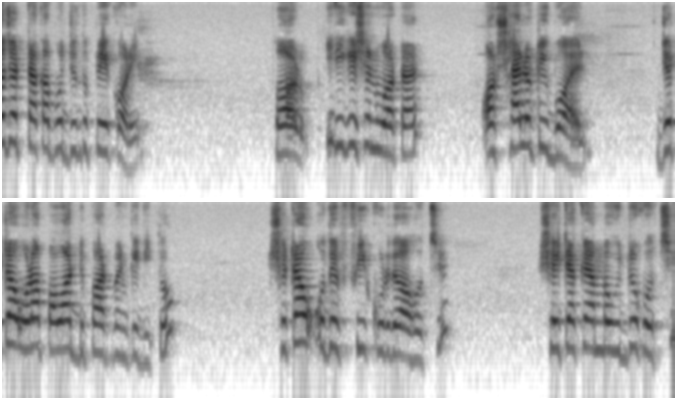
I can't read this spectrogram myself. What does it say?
হাজার টাকা পর্যন্ত পে করে ফর ইরিগেশন ওয়াটার অর শ্যালোটি বয়েল যেটা ওরা পাওয়ার ডিপার্টমেন্টকে দিত, সেটাও ওদের ফ্রি করে দেওয়া হচ্ছে। সেইটাকে আমরা উইথড্র করছি।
